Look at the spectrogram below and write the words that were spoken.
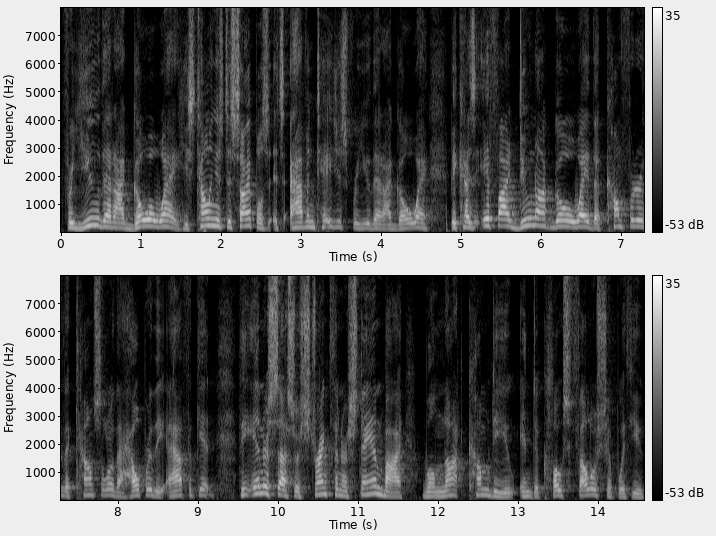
For you that I go away. He's telling his disciples it's advantageous for you that I go away. Because if I do not go away, the comforter, the counselor, the helper, the advocate, the intercessor, strengthener, standby will not come to you into close fellowship with you.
